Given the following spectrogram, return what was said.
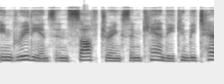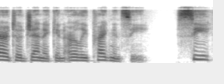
Ingredients in soft drinks and candy can be teratogenic in early pregnancy. C.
